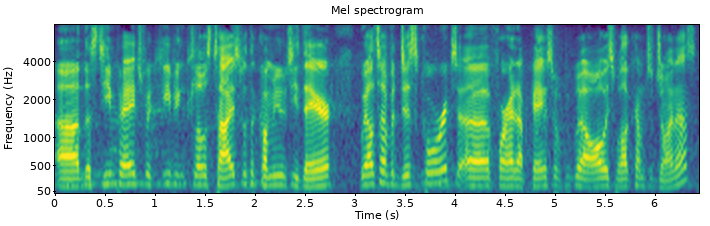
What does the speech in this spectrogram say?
uh, the Steam page, we're keeping close ties with the community there. We also have a Discord uh, for Head Up Games, so people are always welcome to join us.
